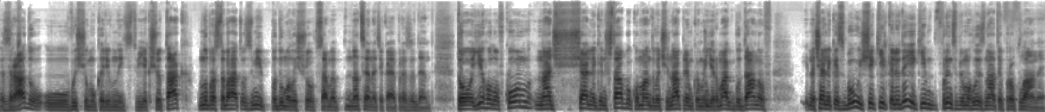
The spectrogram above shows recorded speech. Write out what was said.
зраду у вищому керівництві? Якщо так, ну просто багато змі подумали, що саме на це натякає президент. То є головком, начальник генштабу, командувачі напрямками Єрмак, Буданов. Начальник СБУ і ще кілька людей, які в принципі могли знати про плани.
